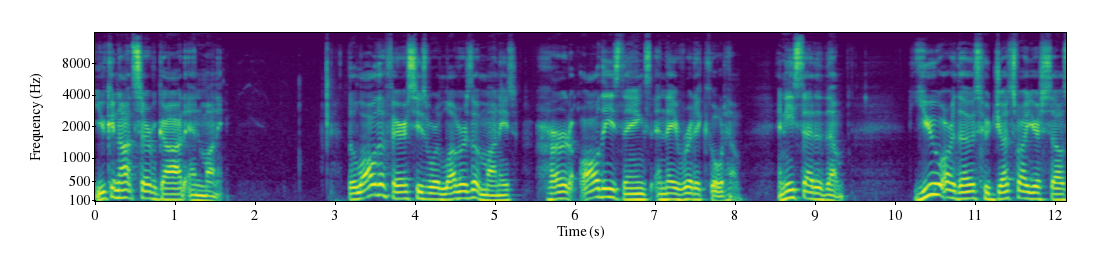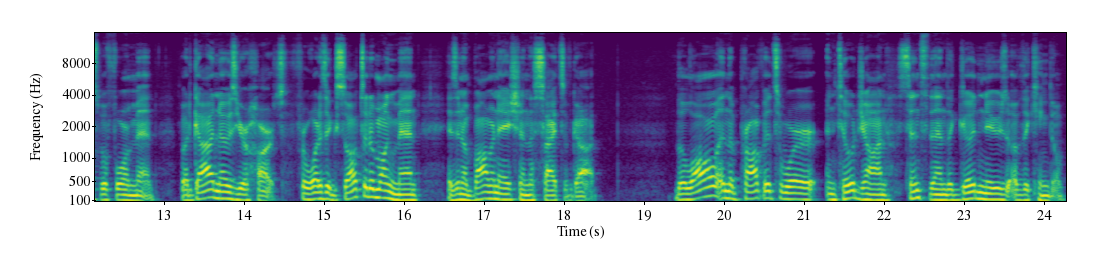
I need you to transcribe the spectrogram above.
You cannot serve God and money. The law of the Pharisees were lovers of monies, heard all these things, and they ridiculed him. And he said to them, You are those who justify yourselves before men, but God knows your hearts, for what is exalted among men is an abomination in the sights of God. The law and the prophets were until John, since then, the good news of the kingdom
